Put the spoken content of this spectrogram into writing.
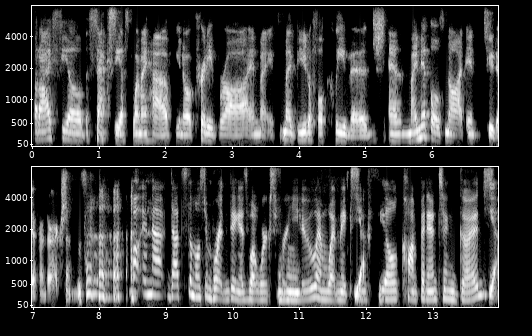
but I feel the sexiest when I have, you know, a pretty bra and my my beautiful cleavage and my nipples not in two different directions. well, and that that's the most important thing is what works for mm-hmm. you and what makes yeah. you feel confident and good. Yeah.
